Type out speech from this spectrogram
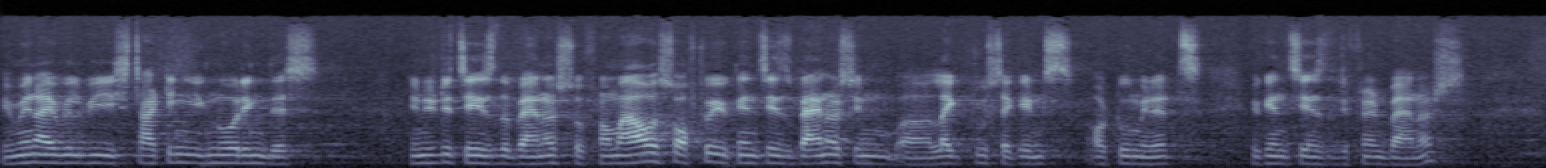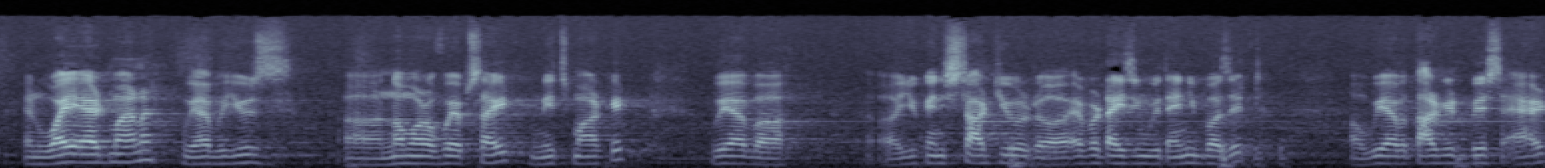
you mean I will be starting ignoring this. you need to change the banners. So from our software, you can change banners in uh, like two seconds or two minutes. You can change the different banners. And why AdMana? We have a huge uh, number of website, niche market. We have a, uh, you can start your uh, advertising with any budget. Uh, we have a target-based ad.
